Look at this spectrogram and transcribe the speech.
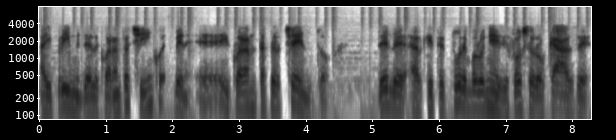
ai primi del 45, bene, eh, il 40% delle architetture bolognesi fossero case,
